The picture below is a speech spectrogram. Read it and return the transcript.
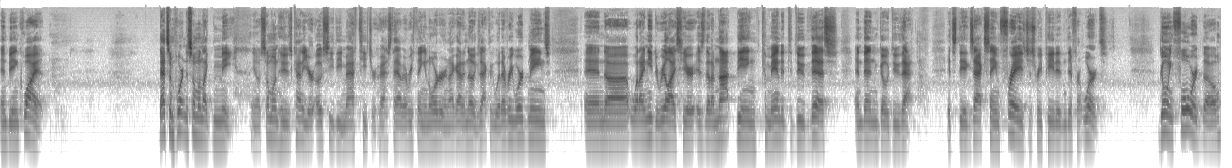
and being quiet. That's important to someone like me, you know, someone who's kind of your OCD math teacher who has to have everything in order, and I got to know exactly what every word means. And uh, what I need to realize here is that I'm not being commanded to do this and then go do that. It's the exact same phrase, just repeated in different words. Going forward, though,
